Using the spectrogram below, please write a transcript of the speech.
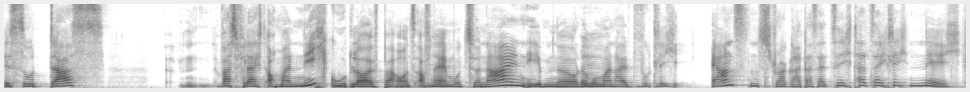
ist so das, was vielleicht auch mal nicht gut läuft bei uns auf einer emotionalen Ebene oder wo man halt wirklich ernsten Struggle hat, das erzähle ich tatsächlich nicht.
